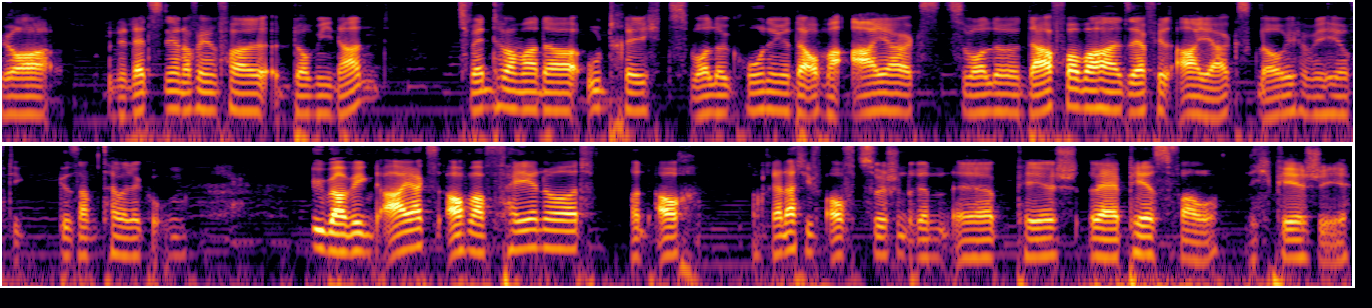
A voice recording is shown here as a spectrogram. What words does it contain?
ja, in den letzten Jahren auf jeden Fall dominant. Twente war mal da, Utrecht, Zwolle, Groningen, da auch mal Ajax, Zwolle. Davor war halt sehr viel Ajax, glaube ich, wenn wir hier auf die Gesamttabelle gucken. Überwiegend Ajax, auch mal Feyenoord und auch relativ oft zwischendrin äh, PS, äh, PSV, nicht PSG.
